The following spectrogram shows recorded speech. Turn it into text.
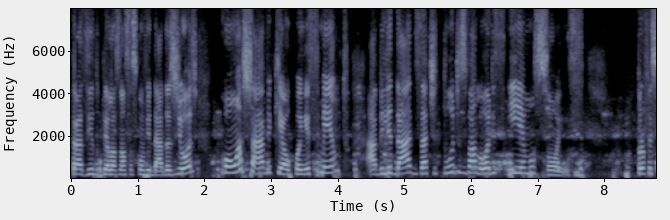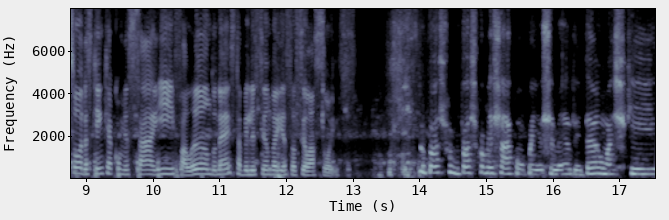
trazido pelas nossas convidadas de hoje com a chave que é o conhecimento, habilidades, atitudes, valores e emoções. Professoras, quem quer começar aí falando, né, estabelecendo aí essas relações? Eu posso, posso começar com o conhecimento, então, acho que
